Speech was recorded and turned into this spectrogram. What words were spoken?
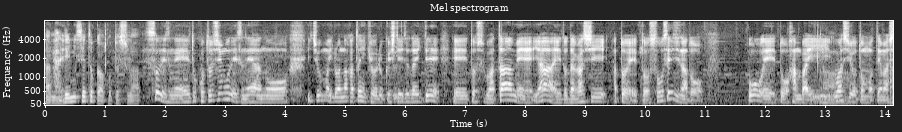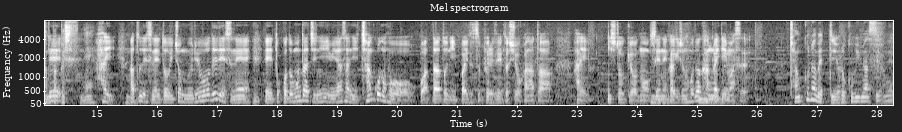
あの、はい。出店とかは今年は？そうですね、えー、と今年もですねあの一応まあいろんな方に協力していただいて、えー、と綿あめや、えー、と駄菓子あと,、えー、とソーセージなどを、えー、と販売はしようと思ってましてはい、あとですね、えっと、一応無料でですね、えっと、子どもたちに皆さんにちゃんこの方を終わった後に1杯ずつプレゼントしようかなとは、はい、西東京の青年会議所の方では考えています、ちゃんこ鍋って喜びますよね。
